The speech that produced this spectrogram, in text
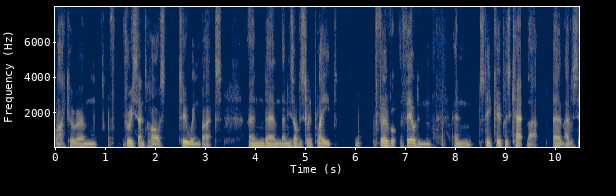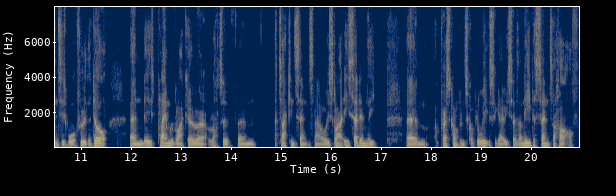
like a um, three centre halves, two wing backs, and um, then he's obviously played further up the field, and and Steve Cooper's kept that um, ever since he's walked through the door, and he's playing with like a, a lot of um, attacking sense now. He's like he said in the um, press conference a couple of weeks ago. He says, "I need a centre half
